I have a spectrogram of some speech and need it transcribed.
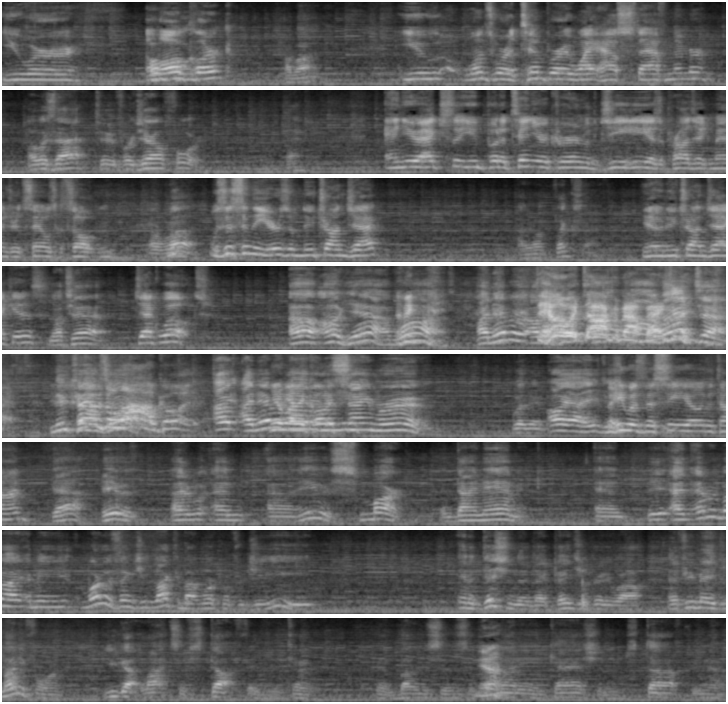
You were a Oh, law oh. clerk. How about? You once were a temporary White House staff member. How was that too for Gerald Ford? And you actually you put a ten year career in with GE as a project manager and sales consultant. Or what? Was this in the years of Neutron Jack? I don't think so. You know who Neutron Jack is? Not yet. Jack Welch. Oh, oh yeah, it I mean- was. I never. I The hell are we talking about, oh, Banks? that Jack. Neutron That was a Jack. lie. Go on. I, I never You know got in the him same room with him. Oh yeah, he just, But he was the CEO at the time. Yeah, he was, and and uh, he was smart and dynamic, and and everybody. I mean, one of the things you liked about working for GE, in addition to they paid you pretty well, and if you made money for them, you got lots of stuff in return, you know, bonuses and Yeah. money and cash and stuff, you know.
